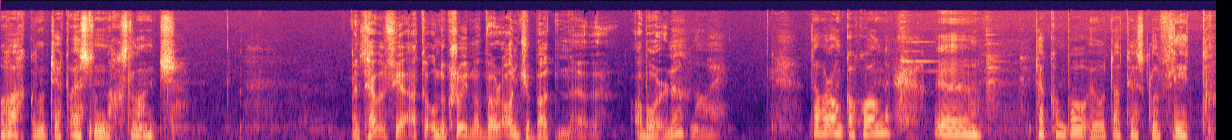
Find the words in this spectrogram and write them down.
Og Hakken tjekk Øysen nok slansk. Men det vil si at under krøyene var ikke bøtten av borgerne? Nei. Det var ikke kone. Uh, det kom på ut at jeg skulle flytta.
